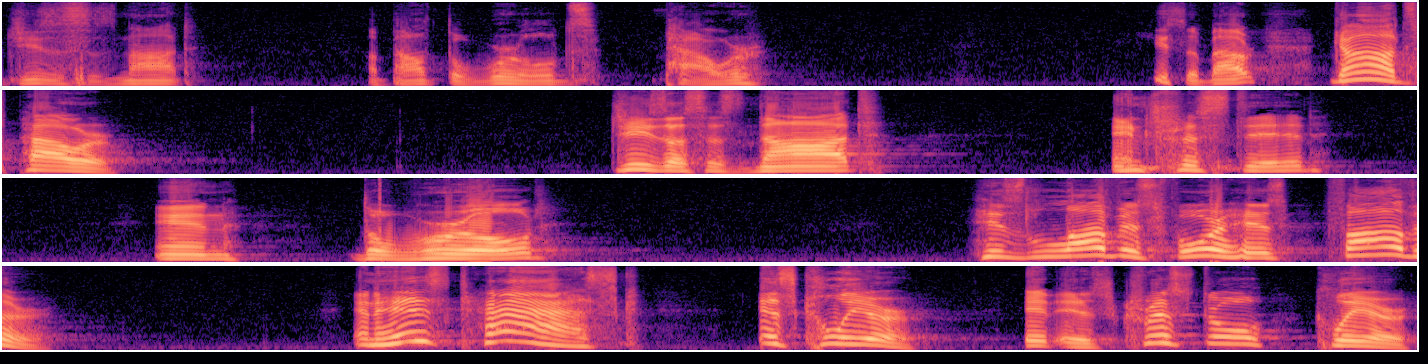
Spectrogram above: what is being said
Jesus is not about the world's power. He's about God's power. Jesus is not interested in the world. His love is for his Father. And his task is clear. It is crystal clear.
